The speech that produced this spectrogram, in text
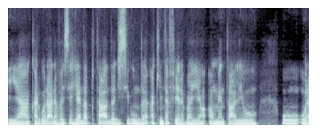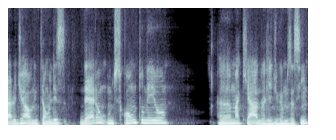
E a carga horária vai ser readaptada de segunda a quinta-feira, vai aumentar ali o, o horário de aula. Então, eles deram um desconto meio uh, maquiado ali, digamos assim,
